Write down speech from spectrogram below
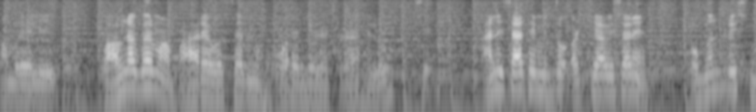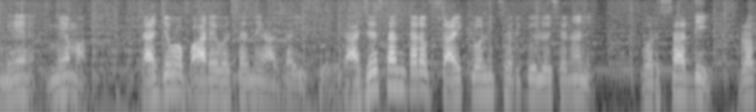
અમરેલી, ભાવનગરમાં ભારે વરસાદનું ઓરેન્જ એલર્ટ રહેલું છે. આની સાથે મિત્રો અઠ્યાવીસ અને ઓગણત્રીસ મે, મેમાં રાજ્યમાં ભારે વરસાદની આગાહી છે. રાજસ્થાન તરફ સાયક્લોનિક સર્ક્યુલેશન અને વરસાદી ટ્રક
